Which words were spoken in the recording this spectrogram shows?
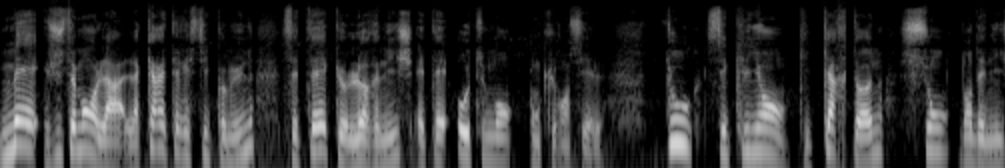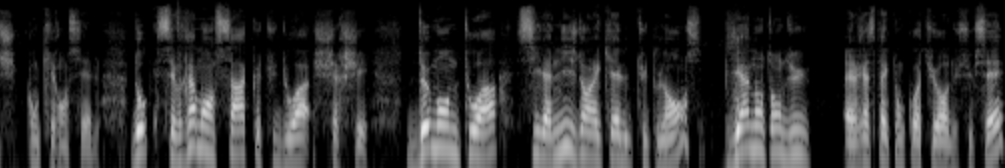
Mais justement la, la caractéristique commune, c'était que leur niche était hautement concurrentielle. Tous ces clients qui cartonnent sont dans des niches concurrentielles. Donc c'est vraiment ça que tu dois chercher. Demande-toi si la niche dans laquelle tu te lances, bien entendu elle respecte ton quatuor du succès,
